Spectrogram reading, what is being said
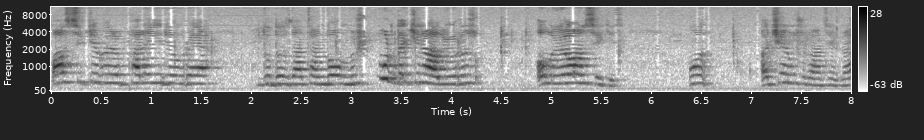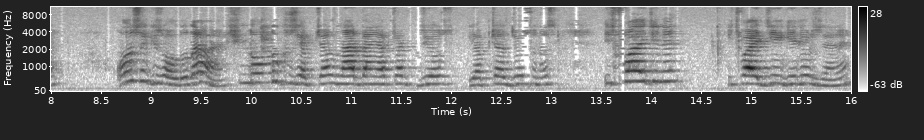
Bastıkça böyle para giriyor buraya. Burada da zaten dolmuş. Buradakini alıyoruz. Oluyor 18. On, açalım şuradan tekrar. 18 oldu değil mi? Şimdi 19 yapacağız. Nereden yapacak diyoruz, yapacağız diyorsanız itfaiyecinin itfaiyeciye geliyoruz yani.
